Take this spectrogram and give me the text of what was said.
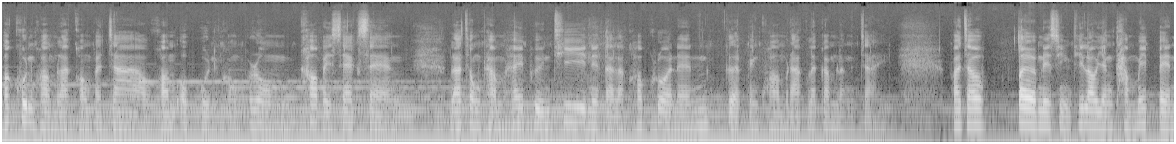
พระคุณความรักของพระเจ้า ความอบอุ่นของพระองค์เข้าไปแทรกแซงและทรงทำให้พื้นที่ในแต่ละครอบครัวนั้นเกิดเป็นความรักและกำลังใจ พระเจ้าเติมในสิ่งที่เรายังทำไม่เป็น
